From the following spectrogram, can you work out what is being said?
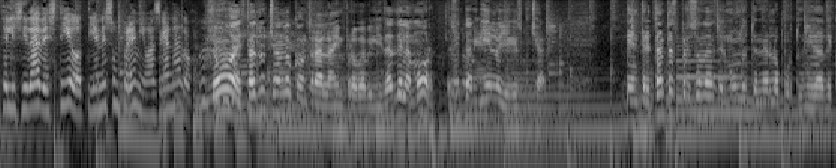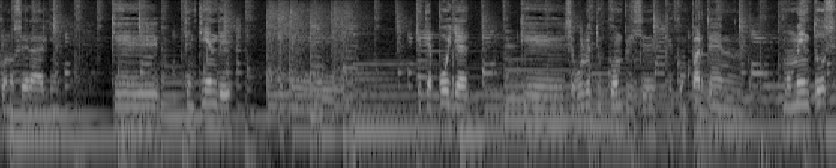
Felicidades, tío. Tienes un premio. Has ganado. No, estás luchando contra la improbabilidad del amor. Eso Claro. también lo llegué a escuchar. De entre tantas personas del mundo tener la oportunidad de conocer a alguien que te entiende, que te, que te apoya, que se vuelve tu cómplice, que comparten momentos,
